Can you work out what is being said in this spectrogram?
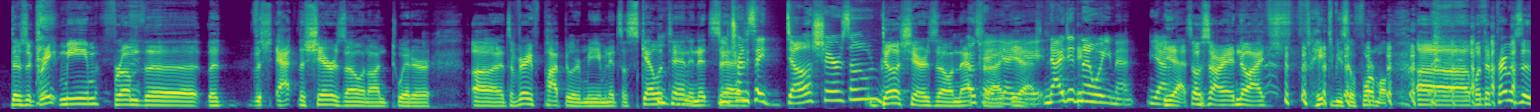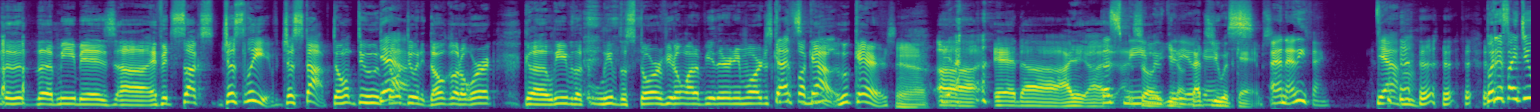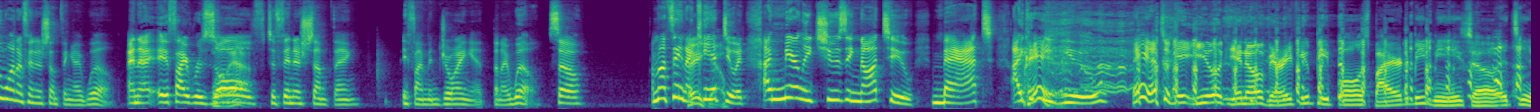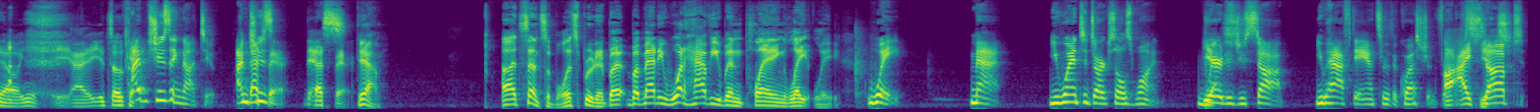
There's a great meme from the the the at the share zone on Twitter. Uh, it's a very popular meme, and it's a skeleton, and it Are says you trying to say duh share zone? "the share zone." That's okay, right. yeah, yeah, yes. yeah. No, I didn't know what you meant. Yeah. Yeah, so sorry. No, I hate to be so formal. Uh, but the premise of the, the meme is uh, if it sucks, just leave. Just stop. Don't do Yeah. don't do it. Don't go to work. Go leave the leave the store if you don't want to be there anymore. Just get That's the fuck me. out. Who cares? yeah Uh, and uh, I uh, That's me So with you know video that's games. you with games. And anything. Yeah. but if I do want to finish something, I will. And I, if I resolve to finish something, if I'm enjoying it, then I will. So I'm not saying I There you can't do it. I'm merely choosing not to. Matt, I could Hey. be you. Hey, that's okay. You look, you know, very few people aspire to be me, so it's you know, it's okay. I'm choosing not to. I'm That's choosing fair. this. That's fair. Yeah. Uh, it's sensible. It's prudent. But but Maddy, what have you been playing lately? Wait, Matt, you went to Dark Souls 1. Where Yes. did you stop? You have to answer the question first. I stopped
